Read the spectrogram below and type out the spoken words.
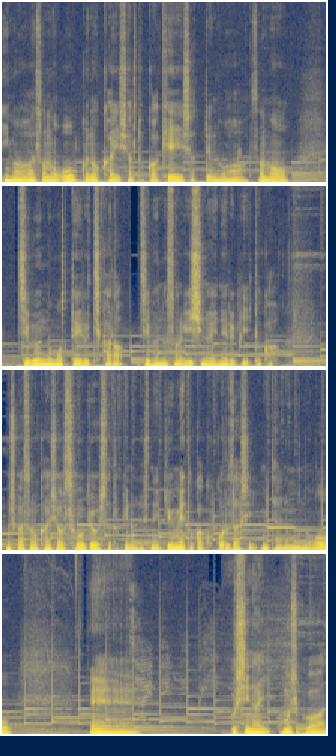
今はその多くの会社とか経営者っていうのは、その自分の持っている力、自分のその意志のエネルギーとか、もしくはその会社を創業した時のですね、夢とか志みたいなものを、えー、失い、もしくは、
